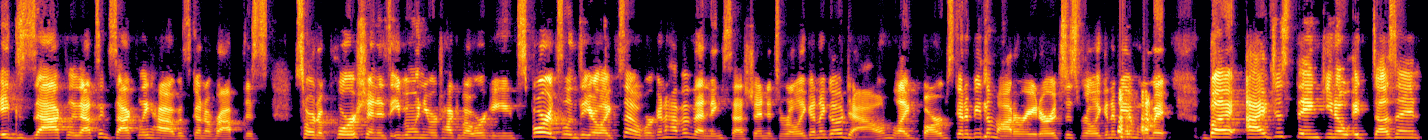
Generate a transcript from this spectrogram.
Exactly. That's exactly how I was going to wrap this sort of portion is even when you were talking about working in sports, Lindsay, you're like, so we're going to have a vending session. It's really going to go down. Like Barb's going to be the moderator. It's just really going to be a moment. But I just think, you know, it doesn't,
